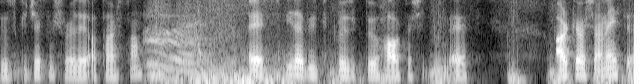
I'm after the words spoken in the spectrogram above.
Gözükecek mi şöyle atarsam? Evet, bir bir tık gözüktüğü halka şeklinde. Evet. Arkadaşlar neyse,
